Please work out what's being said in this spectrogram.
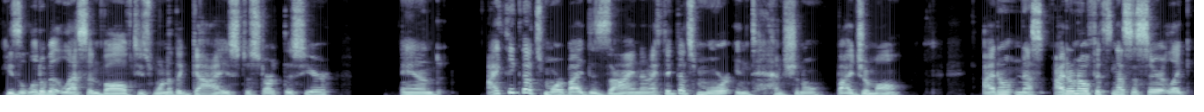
He's a little bit less involved. He's one of the guys to start this year. And I think that's more by design, and I think that's more intentional by Jamal. I don't nec- I don't know if it's necessary. Like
